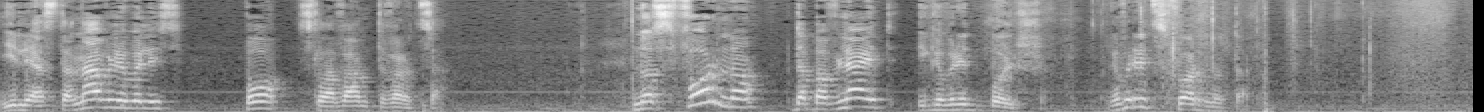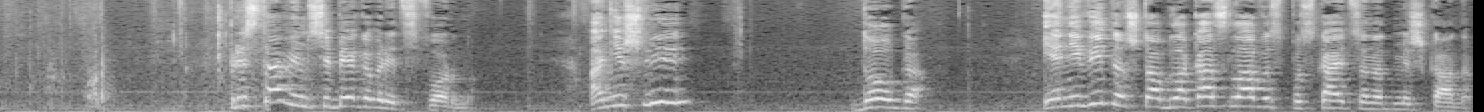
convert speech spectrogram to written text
или останавливались по словам Творца. Но Сфорно добавляет и говорит больше. Говорит Сфорно так. Представим себе, говорит Сфорно, они шли долго, и они видят, что облака славы спускаются над мешканом,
